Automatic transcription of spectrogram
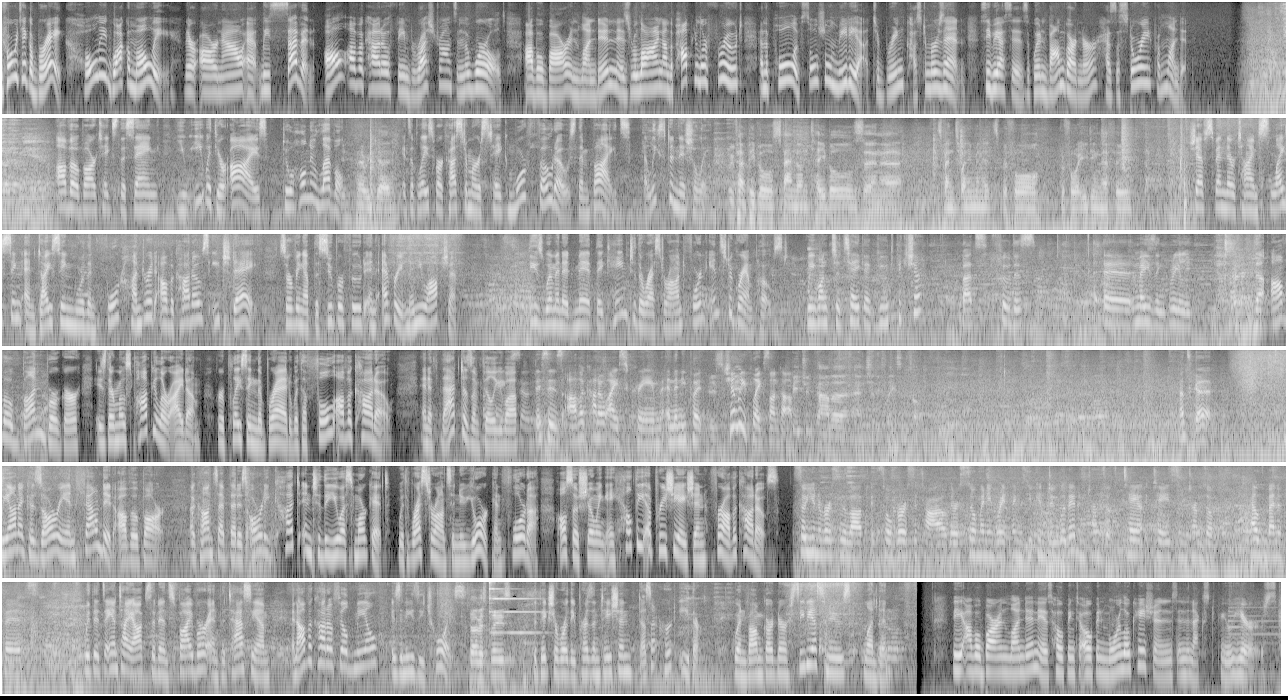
Before we take a break, holy guacamole. There are now at least seven all avocado themed restaurants in the world. Avo Bar in London is relying on the popular fruit and the pull of social media to bring customers in. CBS's Gwen Baumgardner has the story from London. Avo Bar takes the saying, you eat with your eyes, to a whole new level. There we go. It's a place where customers take more photos than bites, at least initially. We've had people stand on tables and uh, spend 20 minutes before, before eating their food. Chefs spend their time slicing and dicing more than 400 avocados each day, serving up the superfood in every menu option. These women admit they came to the restaurant for an Instagram post. We want to take a good picture but food is uh, amazing, really. The Avo Bun Burger is their most popular item, replacing the bread with a full avocado. And if that doesn't fill okay, you up. So this is avocado ice cream, and then you put it's chili flakes on top. Beetroot powder and chili flakes on top. That's good. Liana Kazarian founded Avo Bar a concept that is already cut into the U.S. market, with restaurants in New York and Florida also showing a healthy appreciation for avocados. So universally loved, it's so versatile, there's so many great things you can do with it in terms of taste, in terms of health benefits. With its antioxidants, fiber, and potassium, an avocado-filled meal is an easy choice. Service, please. The picture-worthy presentation doesn't hurt either. Gwen Baumgardner, CBS News, London. The Avo Bar in London is hoping to open more locations in the next few years.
